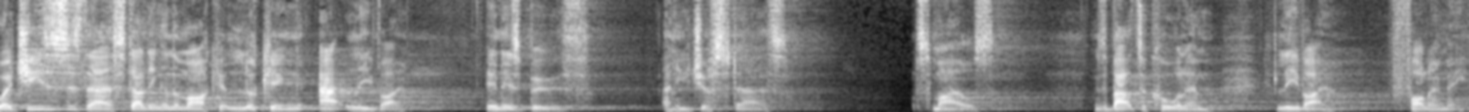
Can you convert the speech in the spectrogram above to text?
where Jesus is there standing in the market looking at Levi in his booth, and he just stares, smiles. He's about to call him, Levi, follow me.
